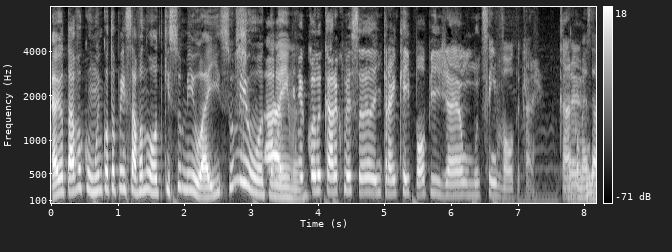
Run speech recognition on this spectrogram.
Aí eu tava com um enquanto eu pensava no outro que sumiu. Aí sumiu o outro Ah, também, porque mano. quando o cara começou a entrar em K-pop já é um mundo sem volta, cara. Cara Aí é... começa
